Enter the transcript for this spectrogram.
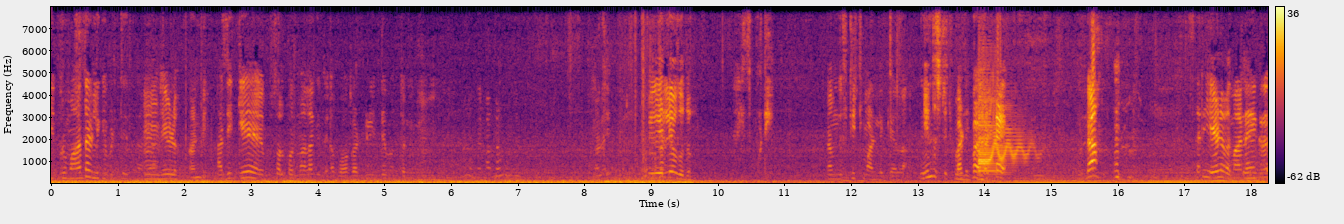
ಇಬ್ರು ಮಾತಾಡ್ಲಿಕ್ಕೆ ಹ್ಮ್ ಹೇಳು. ಅದಕ್ಕೆ ಸ್ವಲ್ಪ ಹೊತ್ತು ಮಲಗಿದೆ ಗಟ್ಟಿ ನಿದ್ದೆ ಬಂತು ನನಗೆ ಈಗ ಎಲ್ಲಿ ಹೋಗುದು? ನಮ್ದು ಸ್ಟಿಚ್ ಮಾಡ್ಲಿಕ್ಕೆ ಅಲ್ಲ. ನಿಂದು ಸ್ಟಿಚ್ ಮಾಡ್ಲಿಕ್ಕೆ? ಬಟ್ಟೆ? ಸರಿ ಹೇಳುವ ಮನೆ ಗೃಹ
